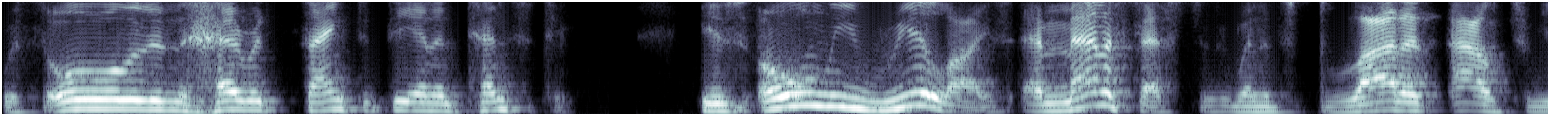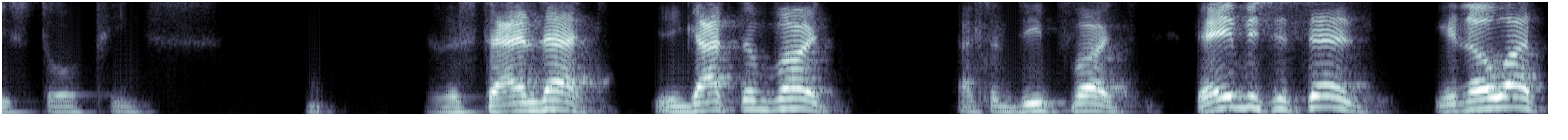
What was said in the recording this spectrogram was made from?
with all its inherent sanctity and intensity is only realized and manifested when it's blotted out to restore peace. Understand that? You got the word. That's a deep word. The says, you know what?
